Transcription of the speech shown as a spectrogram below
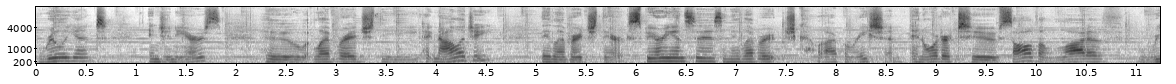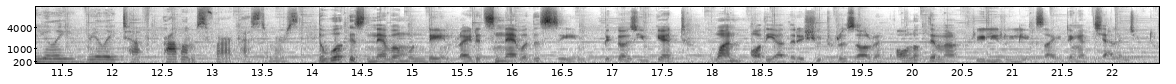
brilliant engineers who leverage the technology they leverage their experiences and they leverage collaboration in order to solve a lot of really, really tough problems for our customers. The work is never mundane, right? It's never the same because you get one or the other issue to resolve and all of them are really, really exciting and challenging to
